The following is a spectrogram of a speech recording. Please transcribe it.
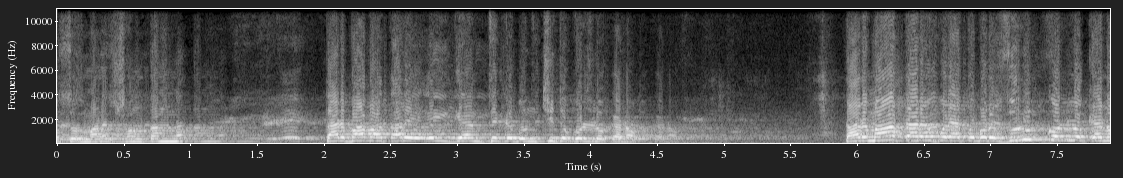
মুসলমানের সন্তান না? তার বাবা তারে এই জ্ঞান থেকে বঞ্চিত করল কেন? তার মা তার উপর এত বড় জুলুম করল কেন?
